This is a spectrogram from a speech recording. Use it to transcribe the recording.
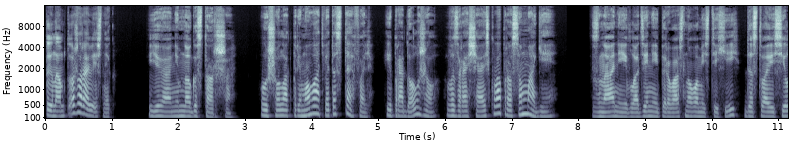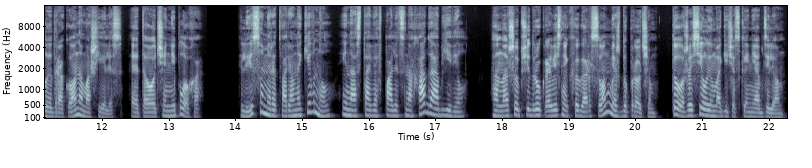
ты нам тоже ровесник?» «Я немного старше». Ушел от прямого ответа Стефаль и продолжил, возвращаясь к вопросам магии. «Знание и владение первоосновами стихий, да с твоей силой дракона, Машьелис, это очень неплохо». Лис умиротворенно кивнул и, наставив палец на Хага, объявил. «А наш общий друг, ровесник Хагарсон, между прочим, тоже силой магической не обделен.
